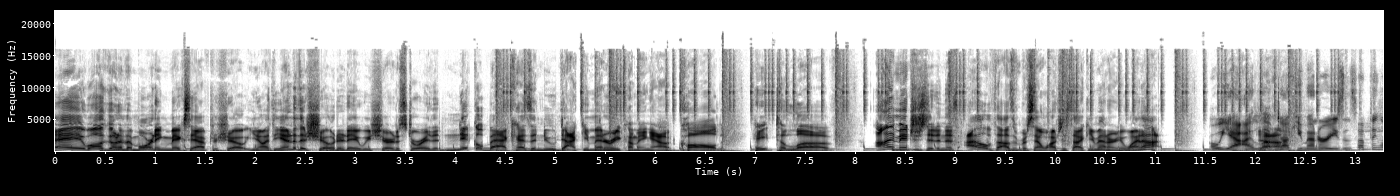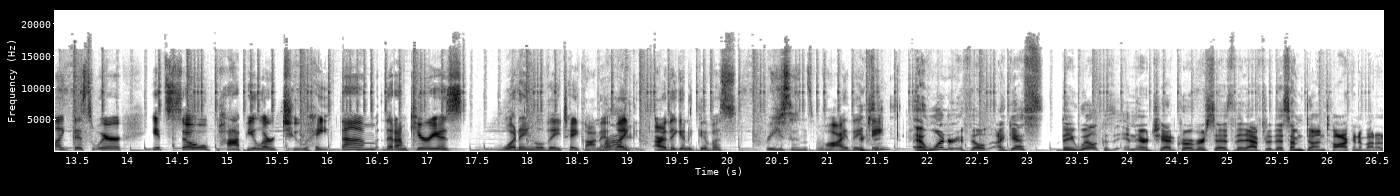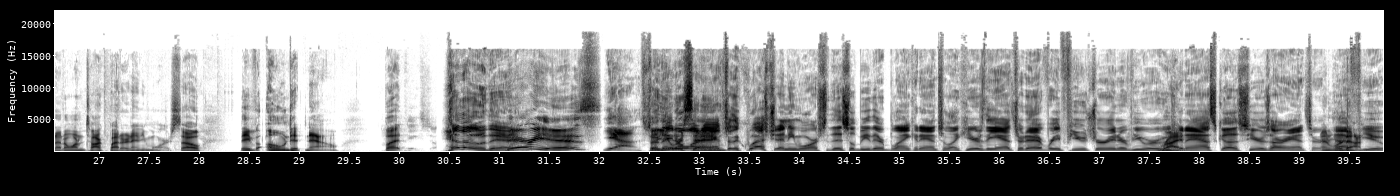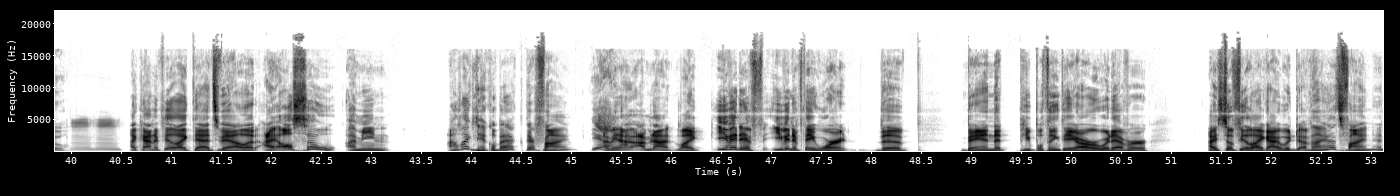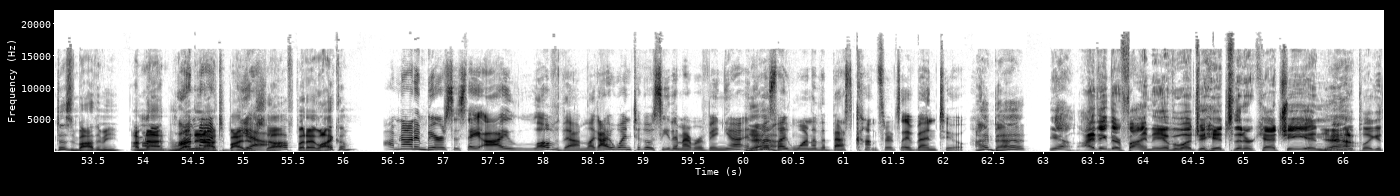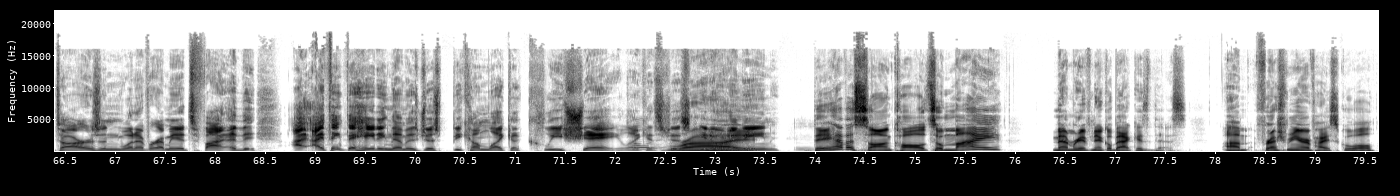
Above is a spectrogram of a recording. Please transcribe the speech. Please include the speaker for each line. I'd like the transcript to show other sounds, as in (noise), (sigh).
Speaker 1: Hey, welcome to the Morning Mix After Show. You know, at the end of the show today, we shared a story that Nickelback has a new documentary coming out called Hate to Love. I'm interested in this. I'll a thousand percent watch this documentary. Why not?
Speaker 2: Oh yeah, I love
Speaker 1: Yeah?
Speaker 2: documentaries and something like this where it's so popular to hate them that I'm curious what angle they take on it.
Speaker 1: Right.
Speaker 2: Like, are they going to give us (laughs) reasons why they think?
Speaker 1: I wonder if they'll. I guess they will, because in there, Chad Kroeger says that after this, I'm done talking about it. I don't want to talk about it anymore. So they've owned it now. But
Speaker 3: Hello there.
Speaker 1: there he is.
Speaker 3: Yeah.
Speaker 1: So
Speaker 3: So, they
Speaker 1: were
Speaker 3: don't want to answer the question anymore. So this will be their blanket answer. Like, here's the answer to every future interviewer who's
Speaker 1: Right.
Speaker 3: going to ask us. Here's our answer.
Speaker 1: And we're
Speaker 3: F
Speaker 1: done.
Speaker 3: you.
Speaker 2: Mm-hmm.
Speaker 1: I kind of feel like that's valid. I also, I mean, I like Nickelback. They're fine.
Speaker 3: Yeah.
Speaker 1: I mean, I, I'm not like even if even if they weren't the band that people think they are or whatever. I still feel like I would. I'm like, that's fine. It doesn't bother me. I'm not running
Speaker 2: not-
Speaker 1: out to buy their stuff, but I like them.
Speaker 2: I'm not embarrassed to say I love them. Like, I went to go see them at Ravinia, and it was like one of the best (laughs) concerts I've been to.
Speaker 1: I bet.
Speaker 3: Yeah, I think they're fine. They have a bunch of hits that are catchy, and
Speaker 1: Yeah.
Speaker 3: they play guitars and whatever. I mean, it's fine. I, thi- I, I think the hating them has just become like a cliche. Like it's just, you know what I
Speaker 1: Right.
Speaker 3: mean?
Speaker 1: They have a song called. So my memory of Nickelback is this: um, freshman year of high school,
